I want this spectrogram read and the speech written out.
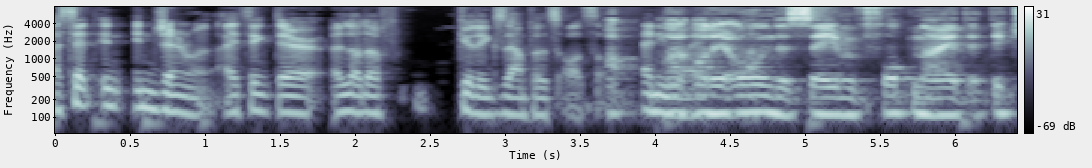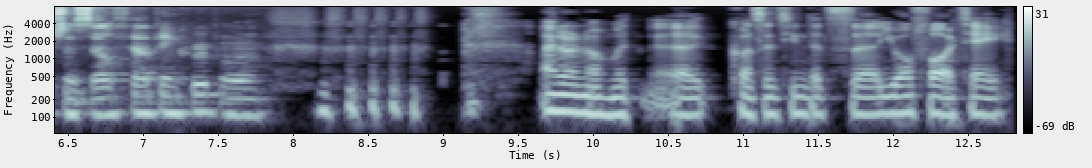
I said in, in general, I think there are a lot of good examples also. Are, anyway, are, they all in the same Fortnite addiction self helping group or? I don't know, but uh, Konstantin, that's uh, your forte.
